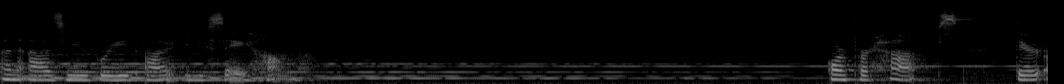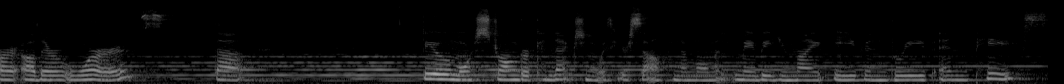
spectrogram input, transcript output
And as you breathe out, you say hum. Or perhaps there are other words that feel more stronger connection with yourself in a moment. Maybe you might even breathe in peace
